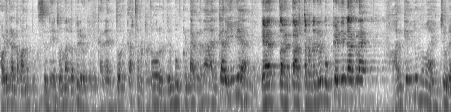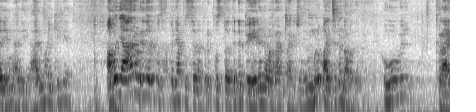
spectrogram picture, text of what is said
അവിടെ കണ്ടപ്പോ ബുക്സ് ഉണ്ട് ഏറ്റവും നല്ല പരിപാടികൾ. കാരണം എന്തോ കഷ്ടപ്പെട്ടിട്ട് ഓരോരുത്തരും ബുക്ക് ഉണ്ടാക്കണത് ആർക്കറിയില്ല. എത്ര കഷ്ടപ്പെട്ട ഒരു ബുക്ക് എഴുതി ഉണ്ടാക്കണേ ആർക്കെങ്കിലും ഒന്ന് വായിച്ചൂടെ എങ്ങാതി ആരും വായിക്കില്ല. അപ്പൊ ഞാൻ അവിടെ ഒരു പുസ്തകം അപ്പൊ ഞാൻ പുസ്തകം ഒരു പുസ്തകത്തിന്റെ പേര് എന്നെ വളരെ അട്രാക്ട് ചെയ്തു. നിങ്ങൾ വായിച്ചിട്ടുണ്ടാവും അത്. Who will cry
